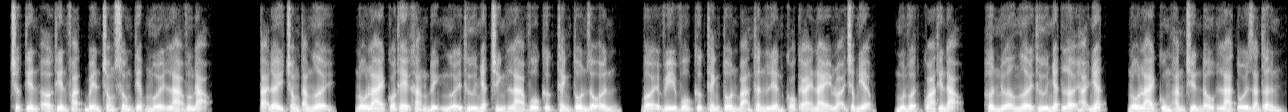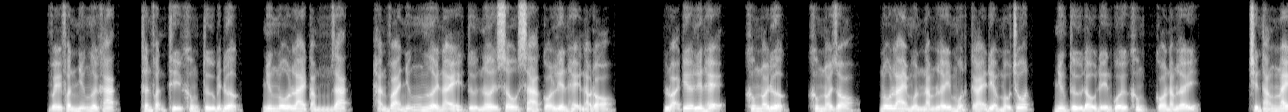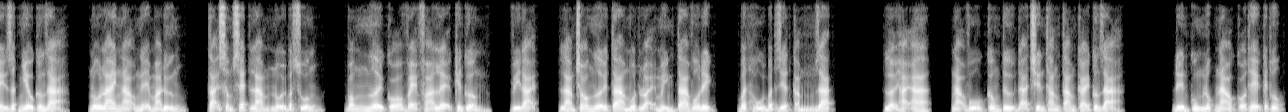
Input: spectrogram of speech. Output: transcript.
Trước tiên ở thiên phạt bên trong sống tiếp mới là vương đạo. Tại đây trong tám người, nô lai có thể khẳng định người thứ nhất chính là vô cực thánh tôn dấu ấn, bởi vì vô cực thánh tôn bản thân liền có cái này loại chấp nghiệm muốn vượt qua thiên đạo, hơn nữa người thứ nhất lợi hại nhất, nô lai cùng hắn chiến đấu là tối gian thân. về phần những người khác, thân phận thì không từ biết được, nhưng nô lai cảm giác hắn và những người này từ nơi sâu xa có liên hệ nào đó. Loại kia liên hệ, không nói được, không nói rõ, nô lai muốn nắm lấy một cái điểm mấu chốt, nhưng từ đầu đến cuối không có nắm lấy. Chiến thắng này rất nhiều cường giả, nô lai ngạo nghễ mà đứng, tại sấm xét làm nổi bật xuống, bóng người có vẻ phá lệ kiên cường, vĩ đại, làm cho người ta một loại mình ta vô địch, bất hủ bất diệt cảm giác. Lợi hại a, ngạo vũ công tử đã chiến thắng tám cái cường giả. Đến cùng lúc nào có thể kết thúc?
